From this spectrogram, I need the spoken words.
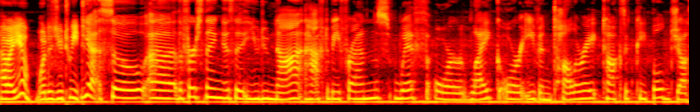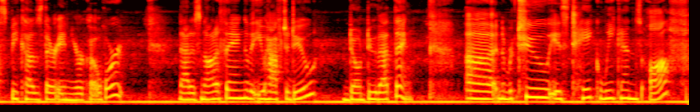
How about you? What did you tweet? Yeah, so uh, the first thing is that you do not have to be friends with or like or even tolerate toxic people just because they're in your cohort. That is not a thing that you have to do. Don't do that thing. Uh, number two is take weekends off.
